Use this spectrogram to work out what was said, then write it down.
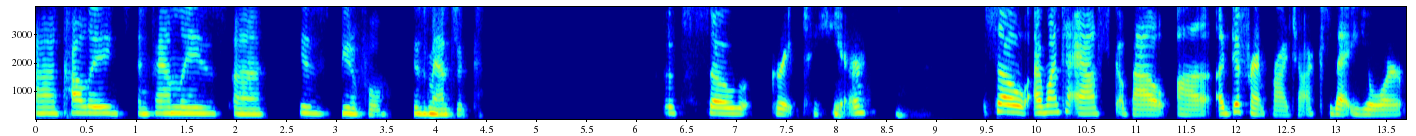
uh, colleagues and families uh, is beautiful, is magic. That's so great to hear. So, I want to ask about uh, a different project that you're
